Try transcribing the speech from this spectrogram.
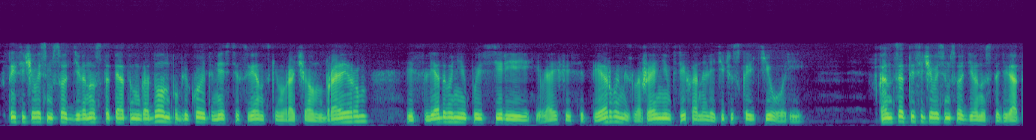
В 1895 году он публикует вместе с венским врачом Брейером исследование по истерии, являющееся первым изложением психоаналитической теории. В конце 1899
